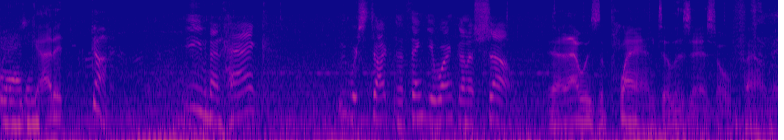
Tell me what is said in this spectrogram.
way. Sorry. Got it? Got it. Evening, Hank. We were starting to think you weren't going to show. Yeah, that was the plan till this asshole found me.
